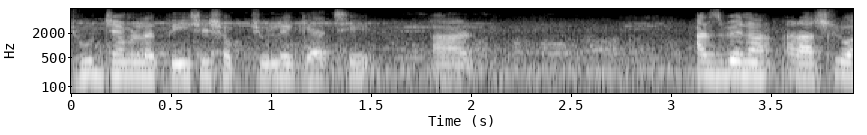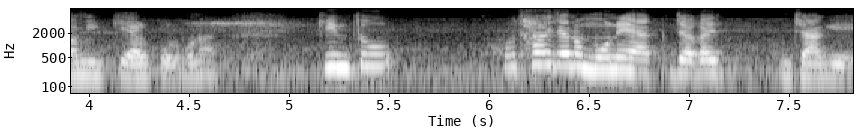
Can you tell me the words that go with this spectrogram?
ঝুট ঝামেলাতেই সে সব চলে গেছে, আর আসবে না, আর আসলেও আমি কেয়ার করব না। কিন্তু কোথায় যেন মনে এক জায়গায় জাগে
